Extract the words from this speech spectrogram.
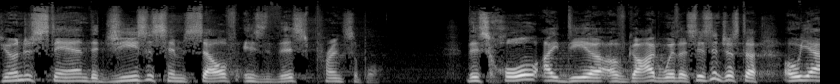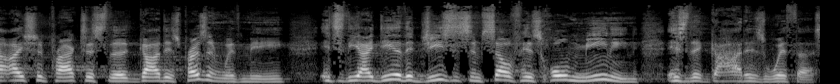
Do you understand that Jesus himself is this principle? This whole idea of God with us isn't just a, oh yeah, I should practice that God is present with me. It's the idea that Jesus himself, his whole meaning is that God is with us.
